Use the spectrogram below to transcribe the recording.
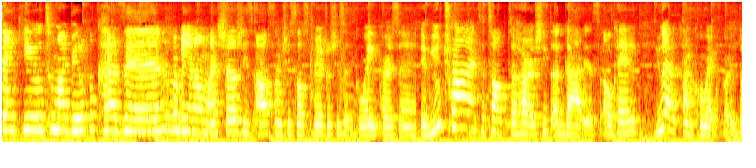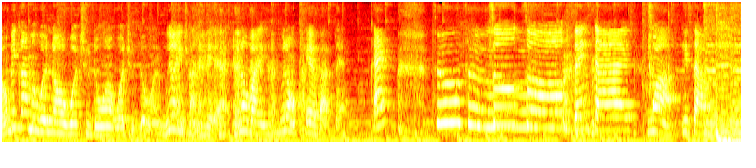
Thank you to my beautiful cousin for being on my show. She's awesome. She's so spiritual. She's a great person. If you trying to talk to her, she's a goddess, okay? You gotta come correct first. Don't be coming with no what you doing, what you doing. We ain't trying to hear that. Ain't nobody, we don't care about that. Okay? Toot toot. Toot toot. Thanks guys. Mwah. Peace out.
